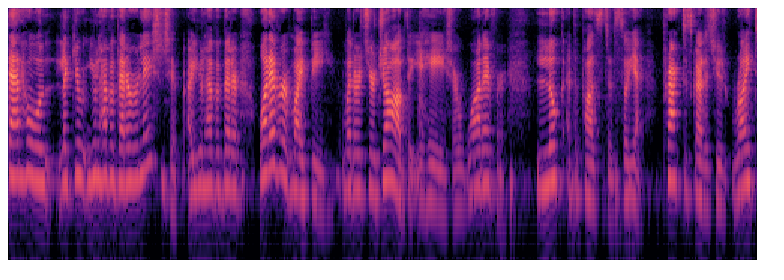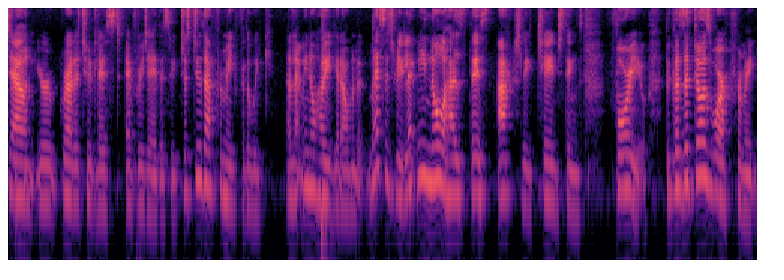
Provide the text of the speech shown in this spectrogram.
that whole like you you'll have a better relationship or you'll have a better whatever it might be whether it's your job that you hate or whatever look at the positives. So yeah practice gratitude. Write down your gratitude list every day this week. Just do that for me for the week and let me know how you get on with it. Message me. Let me know has this actually changed things for you? Because it does work for me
